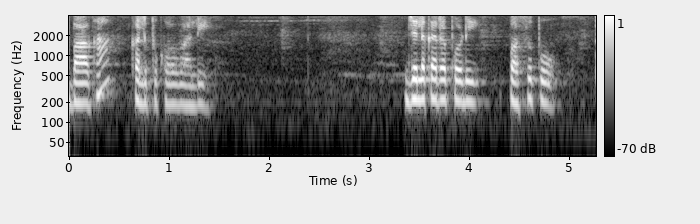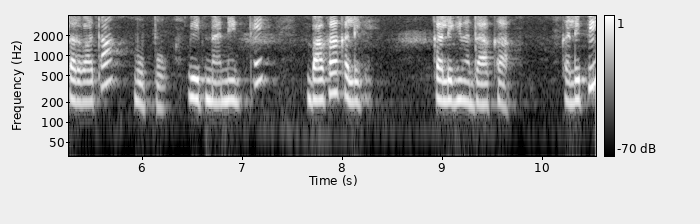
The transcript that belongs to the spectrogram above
బాగా కలుపుకోవాలి. జీలకర్ర పొడి పసుపు తర్వాత ఉప్పు వీటినన్నింటినీ బాగా కలిగి కలిగిన దాకా కలిపి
